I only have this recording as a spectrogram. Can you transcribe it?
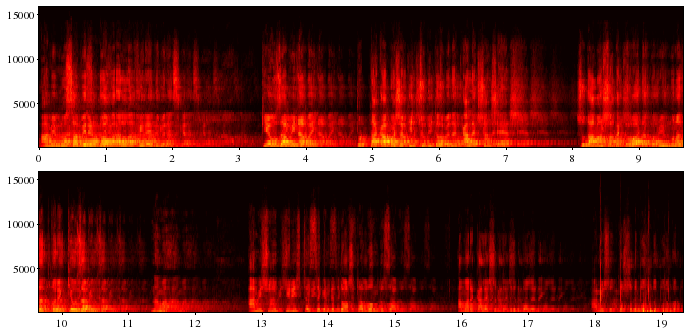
আমি মুসাফিরের দো আমার আল্লাহ ফিরাই দেবেন আজকে। কেউ যাবি না ভাই। তোর টাকা পয়সা কিচ্ছু দিতে হবে না। কালেকশন শেষ। শুধু আমার সাথে একটা ওয়াদা করবি। মোনাজাত করে কেউ যাবি না। নামাহা আমি শুধু তিরিশটা সেকেন্ডে দশটা বন্ধু চাবো। আমার কালেকশন বলে নাই। আমি শুধু তোর সাথে বন্ধুত্ব করব।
